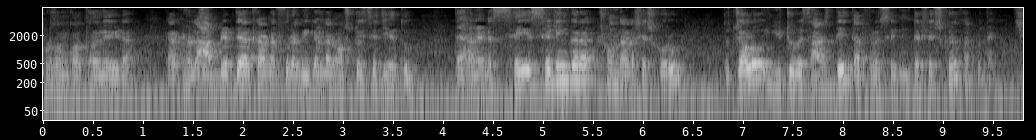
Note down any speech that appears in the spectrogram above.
প্রথম কথা হলো এটা কারণ হলো আপডেট দেওয়ার কারণে পুরো বিকালটা নষ্ট হয়েছে যেহেতু। তো এখন এটা সেই সেটিং করে সন্ধ্যাটা শেষ করুন। তো চলো ইউটিউবে সার্চ দিই, তারপরে সেটিংটা শেষ করে তারপর দেখাচ্ছি।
